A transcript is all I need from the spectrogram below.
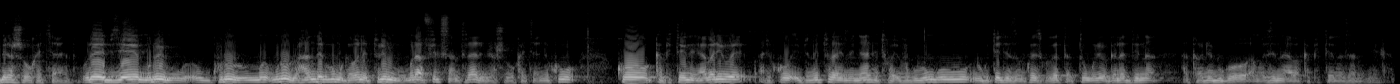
Birashoboka cyane. Urebye muri uru- ruhande rw'umugabane turimo muri afurika santarari birashoboka cyane ko kapitene yaba ari we ariko ibyo ntiturabimenya ntitwabivuga ubu ngubu ni ugutegereza mu kwezi kwa gatatu muri iyo galadina akaba ari bwo amazina y'abakapitene azamenyekana.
